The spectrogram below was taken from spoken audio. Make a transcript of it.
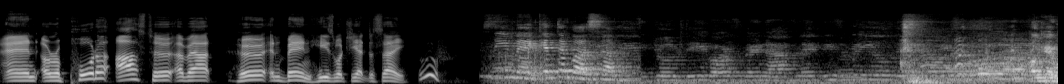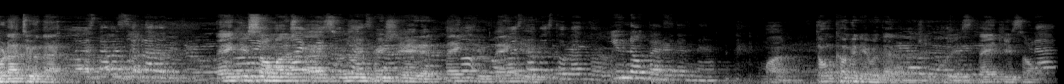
and a reporter asked her about her and Ben. Here's what she had to say. Ooh. ¿qué te pasa? Okay, we're not doing that. Thank you so much, guys. Really appreciate it. Thank you, thank you. You know better than that. Come on, don't come in here with that energy, please. Thank you so much.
